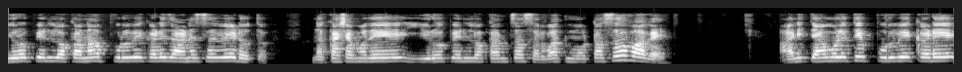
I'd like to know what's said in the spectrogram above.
युरोपियन लोकांना पूर्वेकडे जाण्याचं वेळ होतं. नकाशामध्ये युरोपियन लोकांचा सर्वात मोठा सहभाग आहे. आणि त्यामुळे ते पूर्वेकडे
